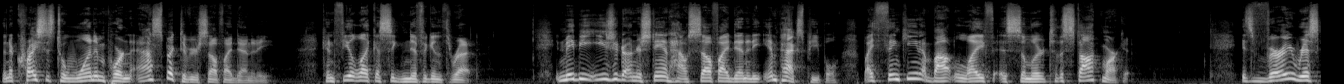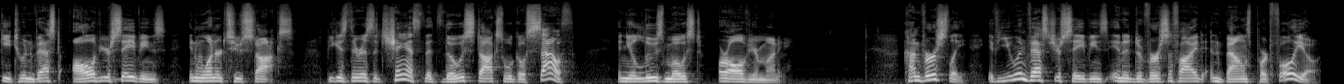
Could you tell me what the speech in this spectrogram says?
then a crisis to one important aspect of your self identity can feel like a significant threat. It may be easier to understand how self identity impacts people by thinking about life as similar to the stock market. It's very risky to invest all of your savings in one or two stocks because there is a chance that those stocks will go south and you'll lose most or all of your money. Conversely, if you invest your savings in a diversified and balanced portfolio,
